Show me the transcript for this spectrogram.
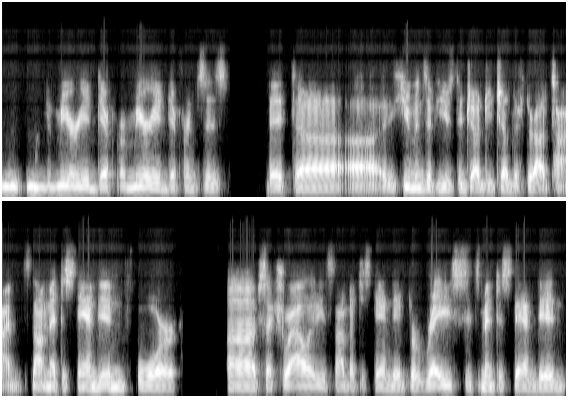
the myriad different myriad differences that uh, uh, humans have used to judge each other throughout time. It's not meant to stand in for uh, sexuality. It's not meant to stand in for race. It's meant to stand in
